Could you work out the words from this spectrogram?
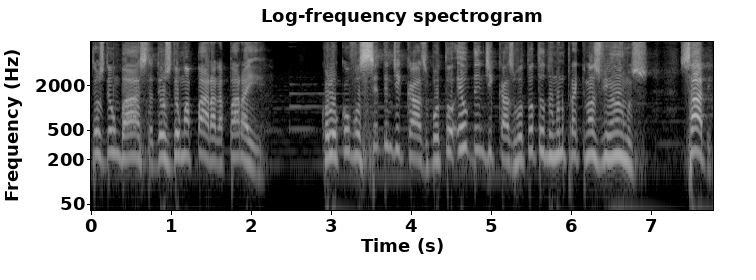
Deus deu um basta, Deus deu uma parada, para aí. Colocou você dentro de casa, botou eu dentro de casa, botou todo mundo para que nós viamos, sabe,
